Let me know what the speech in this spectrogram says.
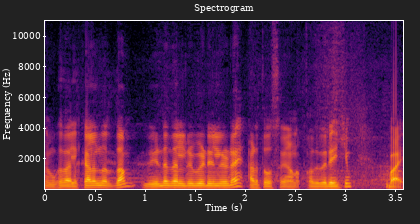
നമുക്ക് തൽക്കാലം നിർത്താം. വീണ്ടും നല്ലൊരു വീഡിയോയിലൂടെ അടുത്ത ദിവസം കാണാം. അതുവരേക്കും ബൈ.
